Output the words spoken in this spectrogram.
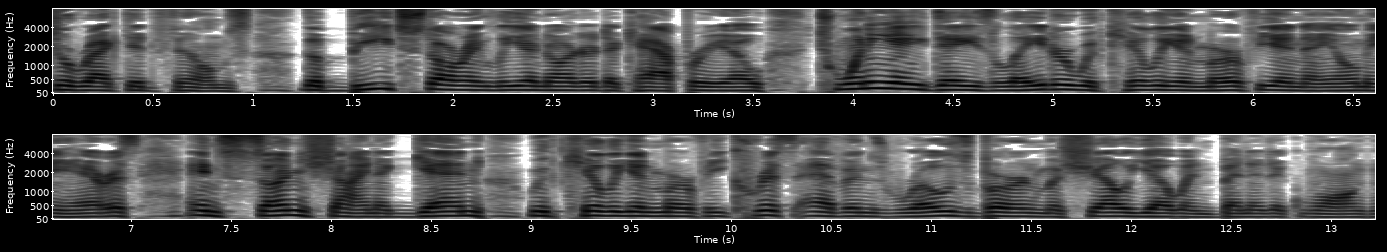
directed films The Beach, starring Leonardo DiCaprio, 28 Days Later with Cillian Murphy and Naomie Harris, and Sunshine again with Cillian Murphy, Chris Evans, Rose Byrne, Michelle Yeoh, and Benedict Wong.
